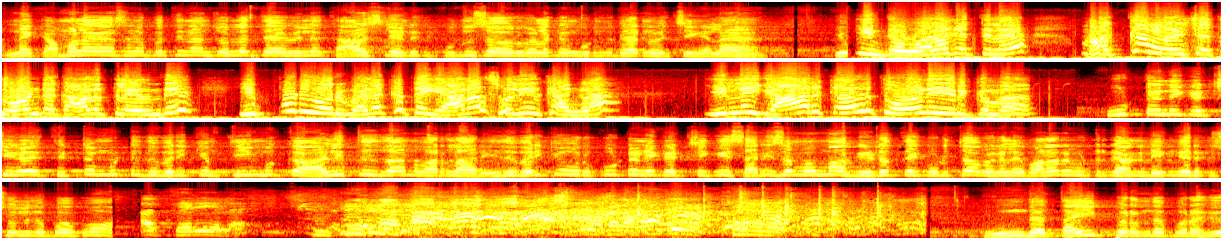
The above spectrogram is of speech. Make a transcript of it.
அண்ணன் கமலஹாசனை பத்தி நான் சொல்ல தேவையில்லை. தாரசிலேட்டுக்கு புதுசா ஒரு விளக்கம் கொடுத்துட்டாருன்னு வச்சுங்களேன் இந்த உலகத்துல மக்க மனுஷ தோண்ட காலத்துல இருந்து இப்படி ஒரு விளக்கத்தை யாரா சொல்லிருக்காங்களா இல்ல யாருக்காவது தோணி இருக்குமா? கூட்டணி கட்சிகளை திட்டமிட்டு இது வரைக்கும் திமுக அழித்துதான் வரலாறு. இது வரைக்கும் ஒரு கூட்டணி கட்சிக்கு சரிசமமாக இடத்தை கொடுத்து அவர்களை வளர விட்டுருக்காங்க. எங்க இருக்கு சொல்லுங்க பாப்போம். இந்த தை பிறந்த பிறகு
